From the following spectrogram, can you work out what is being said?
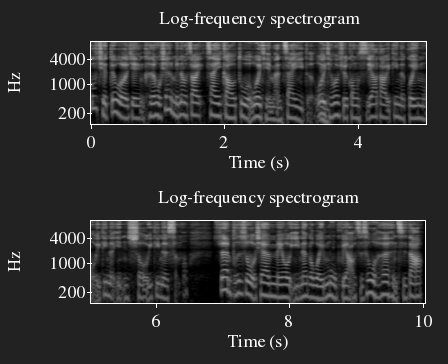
姑且对我而言，可能我现在没那么在在意高度，我以前蛮在意的。我以前会觉得公司要到一定的规模、一定的营收、一定的什么。虽然不是说我现在没有以那个为目标，只是我会很知道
